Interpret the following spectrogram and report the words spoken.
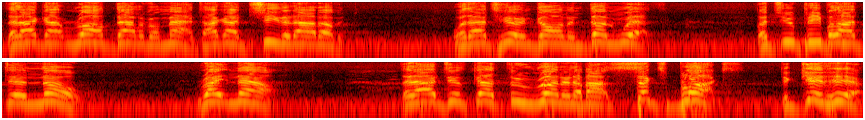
that I got robbed out of a match. I got cheated out of it. Well, that's here and gone and done with. But you people out there know right now that I just got through running about six blocks to get here.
